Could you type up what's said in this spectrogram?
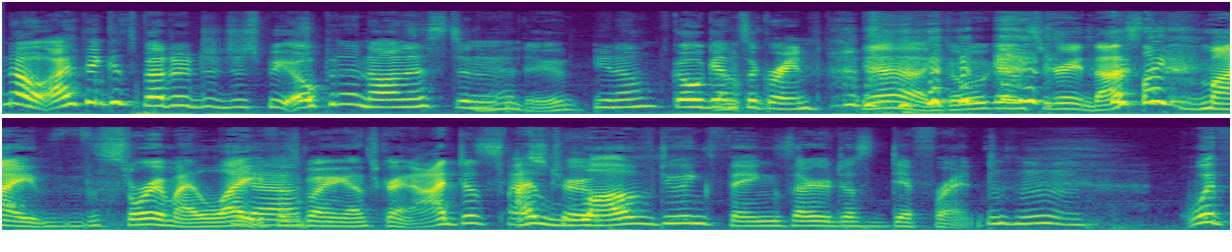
No, I think it's better to just be open and honest and Yeah, dude. you know go against the grain. yeah, go against the grain. That's like my the story of my life Yeah. is going against grain. I just That's I true. love doing things that are just different mm-hmm. with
